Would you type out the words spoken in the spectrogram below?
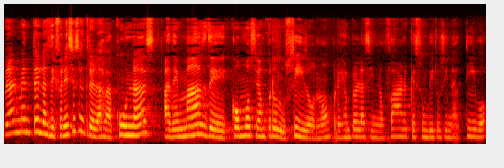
Realmente las diferencias entre las vacunas, además de cómo se han producido, ¿no? Por ejemplo, la Sinopharm, que es un virus inactivo,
